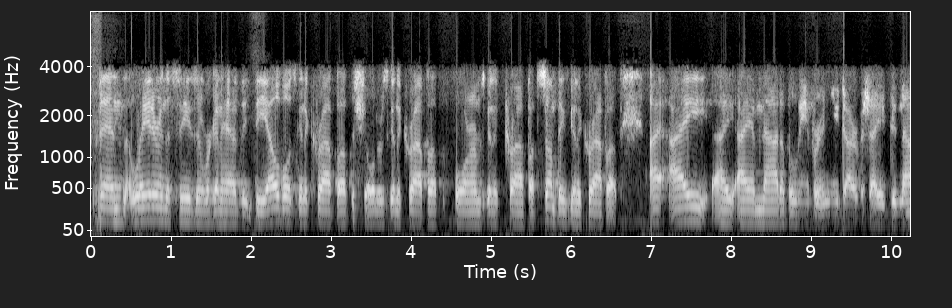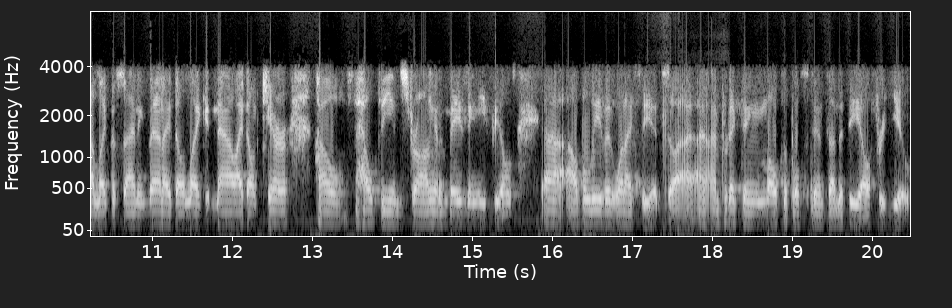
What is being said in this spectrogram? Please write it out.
Then later in the season, we're going to have the, the elbow is going to crop up, the shoulder is going to crop up, the forearm is going to crop up, something's going to crop up. I, I I I am not a believer in you, Darvish. I did not like the signing then. I don't like it now. I don't care how healthy and strong and amazing he feels. Uh, I'll believe it when I see it. So I, I'm predicting multiple stints on the DL for you.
